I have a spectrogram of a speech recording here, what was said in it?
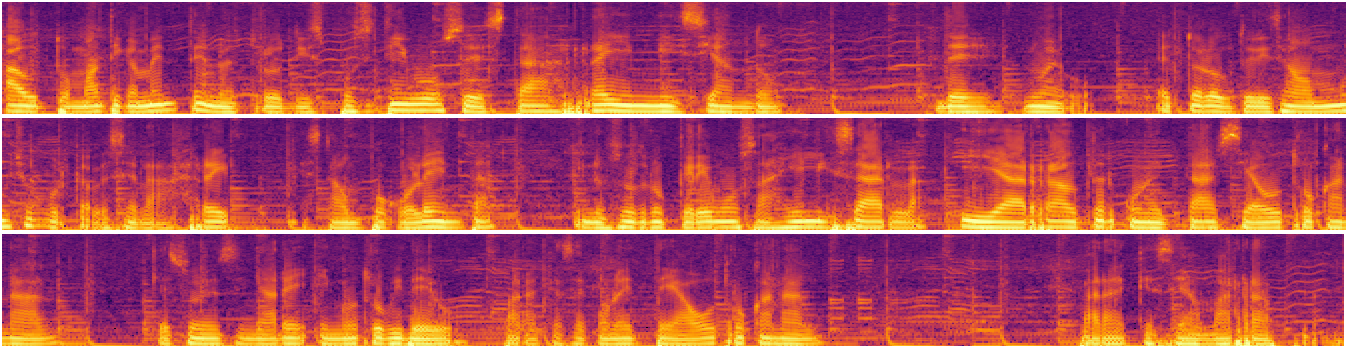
automáticamente nuestro dispositivo se está reiniciando de nuevo. Esto lo utilizamos mucho porque a veces la red está un poco lenta y nosotros queremos agilizarla y a router conectarse a otro canal que eso lo enseñaré en otro video para que se conecte a otro canal para que sea más rápido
